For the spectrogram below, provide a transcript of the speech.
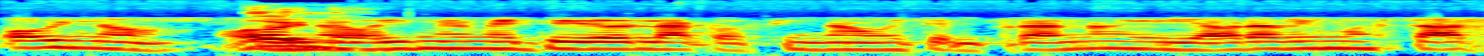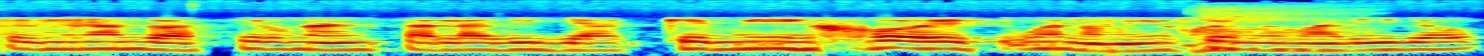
Hoy no, hoy, no. Hoy me he metido en la cocina muy temprano y ahora mismo estaba terminando de hacer una ensaladilla que mi hijo es, bueno, mi hijo y mi ah. marido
